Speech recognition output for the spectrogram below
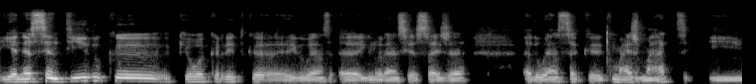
e é nesse sentido que, que eu acredito que a, doença, a ignorância seja a doença que, que mais mate e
